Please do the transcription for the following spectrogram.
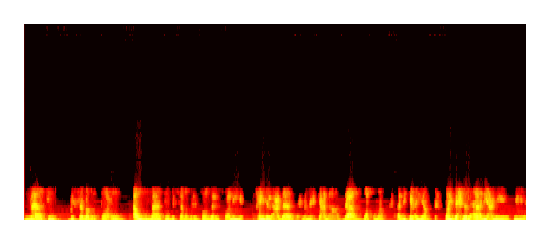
ماتوا بسبب الطاعون أو ماتوا بسبب الإنفلونزا الإسبانية. تخيل الأعداد إحنا بنحكي عن أعداد ضخمة هذيك الأيام. طيب إحنا الآن يعني في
